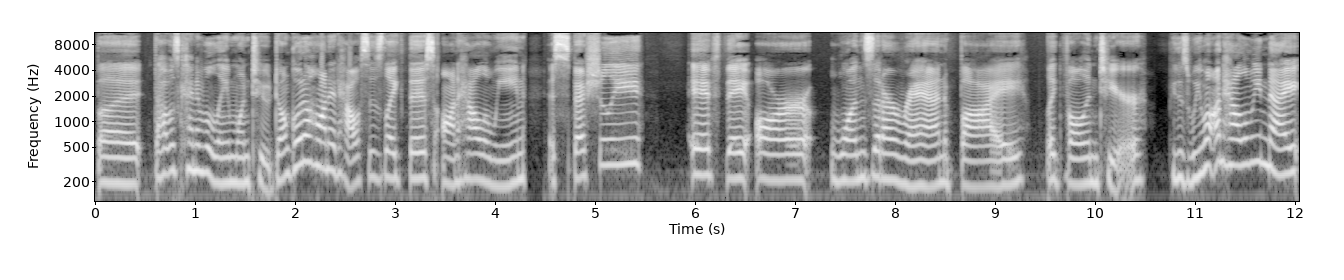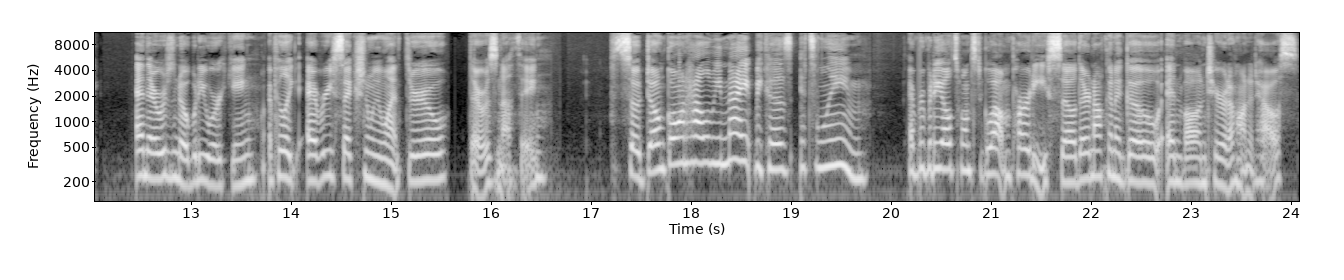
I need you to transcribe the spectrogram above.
But that was kind of a lame one too. Don't go to haunted houses like this on Halloween, especially if they are ones that are ran by like volunteer. Because we went on Halloween night and there was nobody working. I feel like every section we went through, there was nothing. So don't go on Halloween night because it's lame. Everybody else wants to go out and party, so they're not going to go and volunteer at a haunted house.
